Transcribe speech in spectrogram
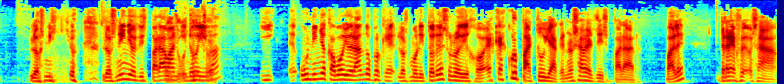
los niños, los niños disparaban Uy, uy, y no uy, iba, y eh, un niño acabó llorando porque los monitores, uno le dijo, es que es culpa tuya, que no sabes disparar, ¿vale? Ref- o sea,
